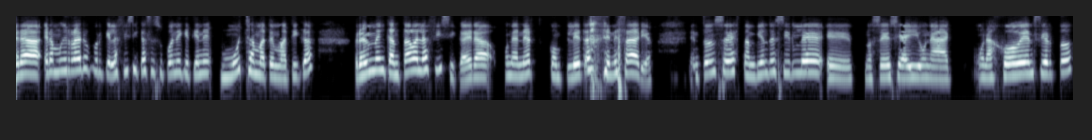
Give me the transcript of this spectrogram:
Era, era muy raro porque la física se supone que tiene mucha matemática, pero a mí me encantaba la física, era una nerd completa en esa área. Entonces, también decirle, eh, no sé si hay una, una joven, ¿cierto?,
